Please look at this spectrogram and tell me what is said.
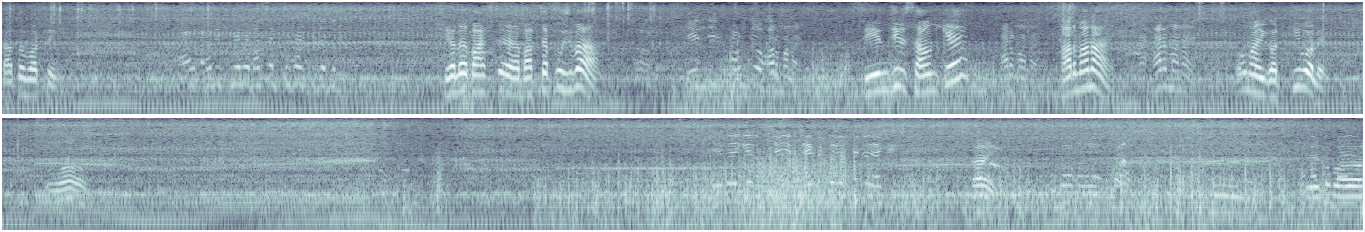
তা তো বটে শিয়ালের বাচ্চা পুষবা? সিএনজির সাউন্ডকে হার হার মানায়? হার মানায়। ও মাই গড কি বলে? তাই মানে এরপর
